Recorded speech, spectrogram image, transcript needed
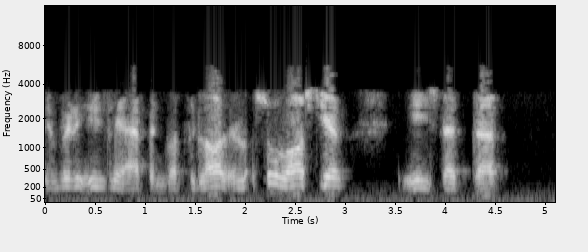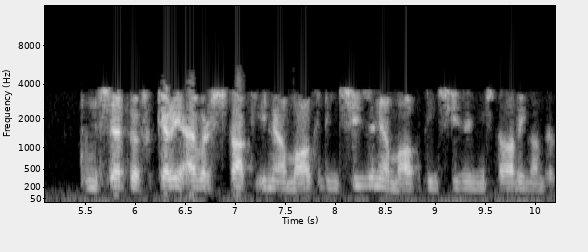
it very easily happened. What we la- saw last year is that uh, instead of carry over stock in our marketing season, our marketing season is starting on the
